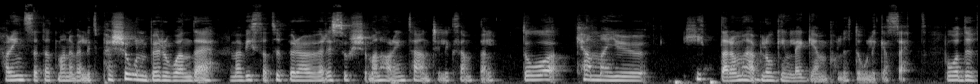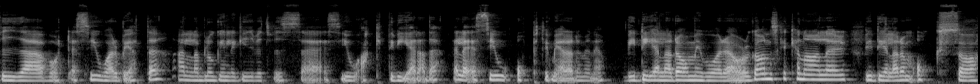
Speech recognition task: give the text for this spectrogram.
har insett att man är väldigt personberoende med vissa typer av resurser man har internt till exempel. Då kan man ju hitta de här blogginläggen på lite olika sätt. Både via vårt SEO-arbete, alla blogginlägg är givetvis eh, SEO-aktiverade, eller SEO-optimerade menar jag. Vi delar dem i våra organiska kanaler, vi delar dem också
